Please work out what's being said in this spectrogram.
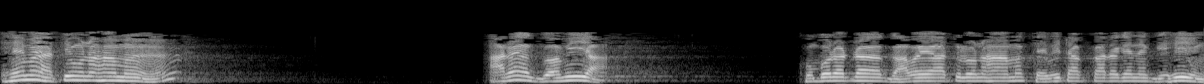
එහෙම ඇති වුණාම අර ගොවියා කුඹරට ගවය අතුලුනහම කෙවිතක් අරගෙන ගිහින්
